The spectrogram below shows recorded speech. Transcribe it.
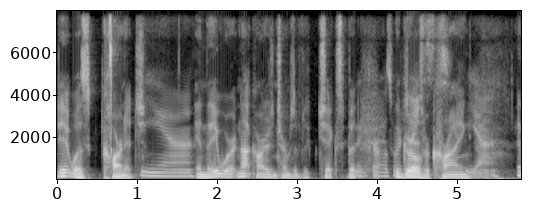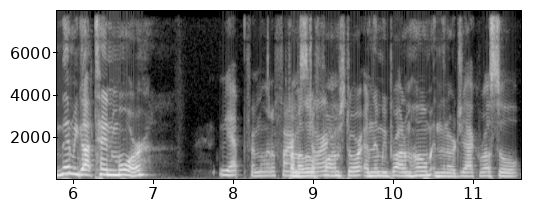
it was carnage, Yeah, and they were not carnage in terms of the chicks, but the girls the were girls were crying. Yeah, And then we got ten more yep, from a little farm from a little store. farm store, and then we brought them home, and then our Jack Russell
